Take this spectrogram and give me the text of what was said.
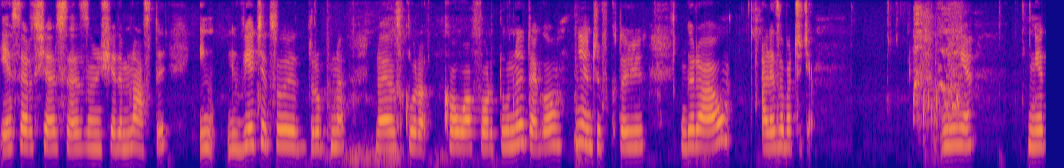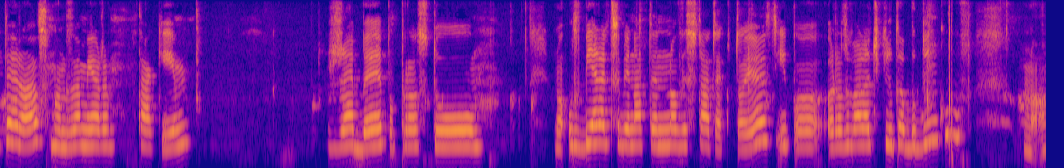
Jest sezon 17 i wiecie co dropnąłem z koła fortuny tego? Nie wiem czy ktoś grał, ale zobaczycie. Nie, nie teraz mam zamiar taki, żeby po prostu no, uzbierać sobie na ten nowy statek to jest i po, rozwalać kilka budynków. No.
